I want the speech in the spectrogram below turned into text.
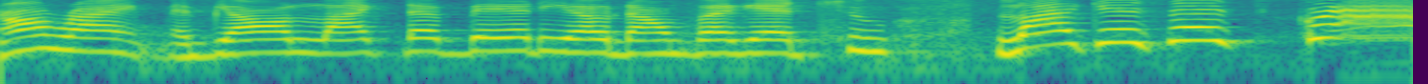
All right. If y'all like the video, don't forget to like and subscribe.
